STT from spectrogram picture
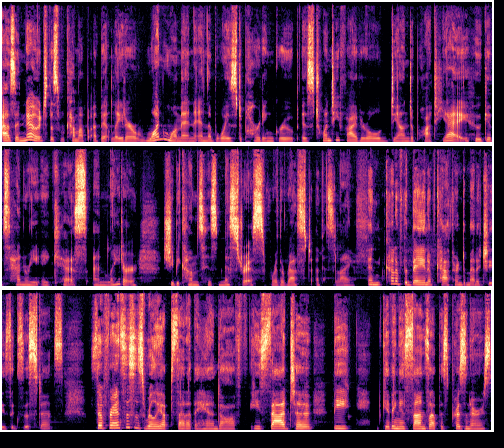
as a note, this will come up a bit later. One woman in the boys' departing group is 25 year old Diane de Poitiers, who gives Henry a kiss, and later she becomes his mistress for the rest of his life. And kind of the bane of Catherine de' Medici's existence. So Francis is really upset at the handoff. He's sad to be giving his sons up as prisoners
